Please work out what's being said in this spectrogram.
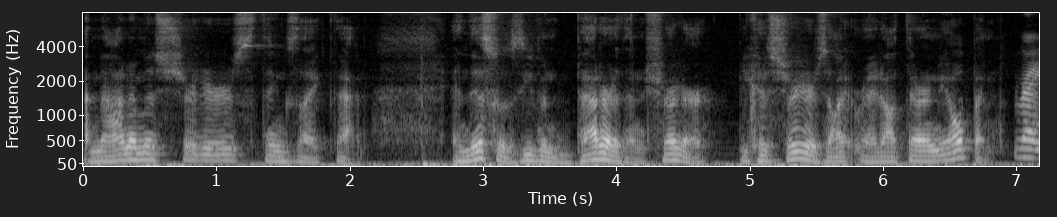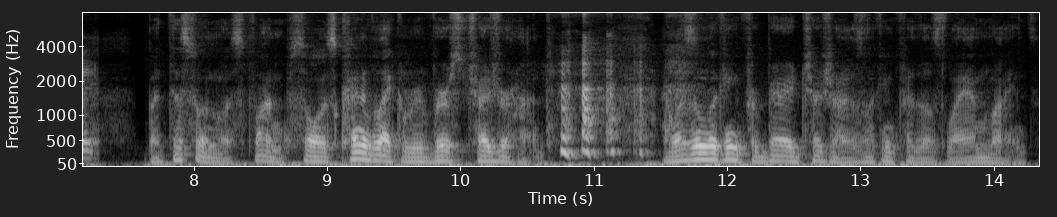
anonymous sugars, things like that. And this was even better than sugar because sugar's out right out there in the open. Right. But this one was fun. So it was kind of like a reverse treasure hunt. I wasn't looking for buried treasure, I was looking for those landmines.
